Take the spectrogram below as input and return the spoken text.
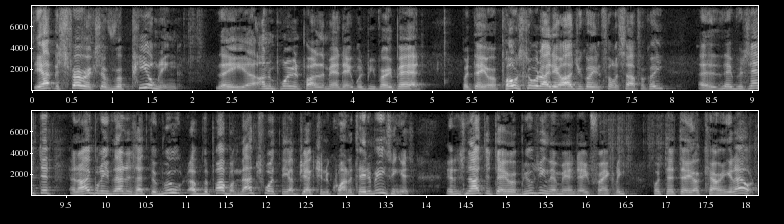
the atmospherics of repealing the uh, unemployment part of the mandate would be very bad, but they are opposed to it ideologically and philosophically. Uh, they resent it, and I believe that is at the root of the problem. That's what the objection to quantitative easing is. It is not that they are abusing their mandate, frankly, but that they are carrying it out.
